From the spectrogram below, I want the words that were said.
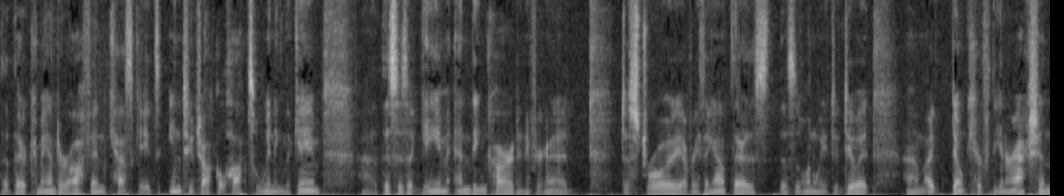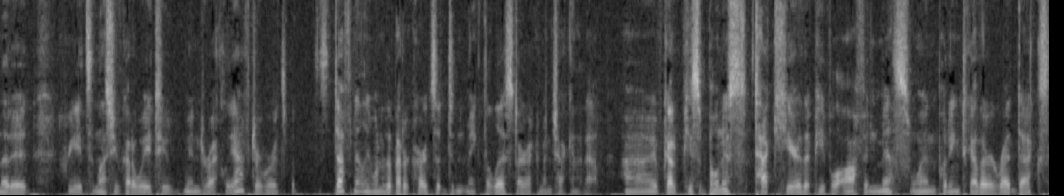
that their commander often cascades into Jokulhaups, winning the game. Uh, this is a game-ending card, and if you're going to destroy everything out there, this this is one way to do it. Um, I don't care for the interaction that it creates unless you've got a way to win directly afterwards, but it's definitely one of the better cards that didn't make the list. I recommend checking it out. I've got a piece of bonus tech here that people often miss when putting together red decks.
